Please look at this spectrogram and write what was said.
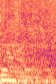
Destroyed.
